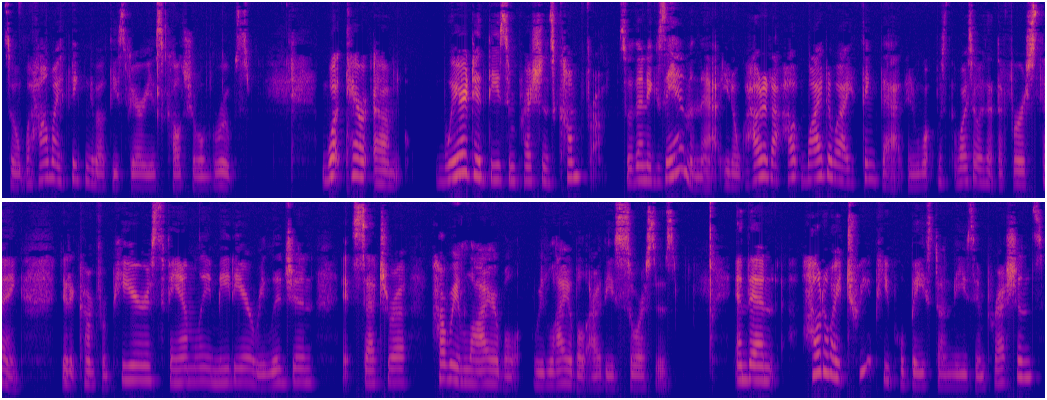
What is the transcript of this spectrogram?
So how am I thinking about these various cultural groups? What um, where did these impressions come from? So then examine that. You know, how did I, how, why do I think that? And what was, why was that the first thing? Did it come from peers, family, media, religion, etc.? How reliable, reliable are these sources? And then how do I treat people based on these impressions?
